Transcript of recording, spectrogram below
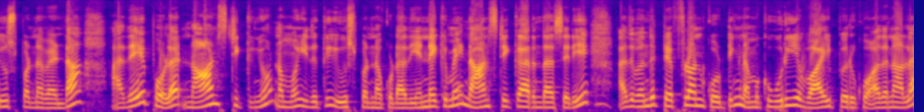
யூஸ் பண்ண வேண்டாம். அதே போல் நான்ஸ்டிக்கையும் நம்ம இதுக்கு யூஸ் பண்ணக்கூடாது. என்றைக்குமே நான்ஸ்டிக்காக இருந்தால் சரி அது வந்து டெஃப்லான் கோட்டிங் நமக்கு உரிய வாய்ப்பு இருக்கும். அதனால்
